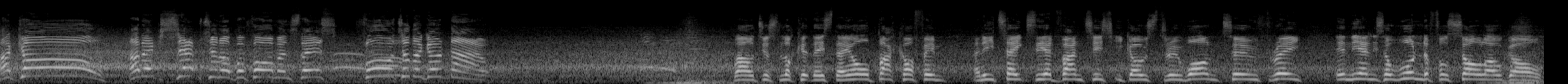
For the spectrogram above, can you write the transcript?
A goal! An exceptional performance this. Four to the good now. Well, just look at this. They all back off him and he takes the advantage. He goes through one, two, three. In the end, it's a wonderful solo goal.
